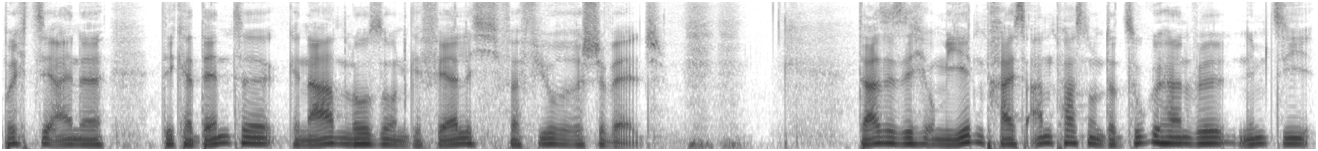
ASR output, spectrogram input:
bricht sie eine dekadente, gnadenlose und gefährlich verführerische Welt. Da sie sich um jeden Preis anpassen und dazugehören will, nimmt sie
